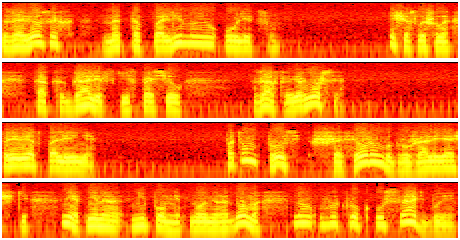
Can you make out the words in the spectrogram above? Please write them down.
завез их на Тополиную улицу. Еще слышала, как Галицкий спросил, «Завтра вернешься?» «Привет, Полине». Потом Прусь с шофером выгружали ящики. Нет, Нина не помнит номера дома, но вокруг усадьбы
